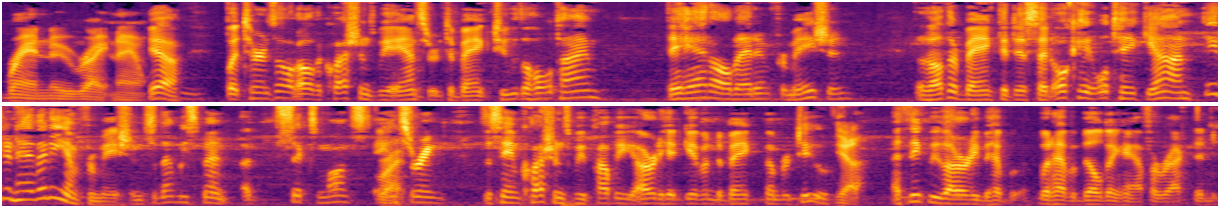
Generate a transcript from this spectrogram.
brand new right now. Yeah, Mhm. but turns out all the questions we answered to Bank Two the whole time, they had all that information. The other bank that just said, "Okay, we'll take you on," they didn't have any information. So then we spent uh, six months Right. answering the same questions we probably already had given to Bank Number Two. Yeah. I think we already have, would have a building half erected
